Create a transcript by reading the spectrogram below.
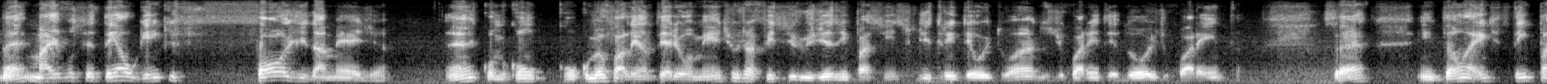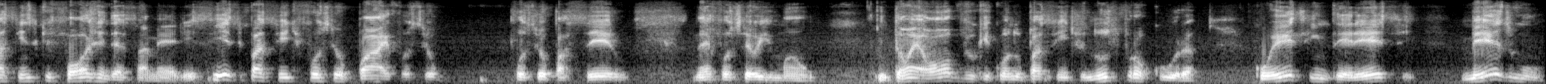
né? Mas você tem alguém que foge da média, né? Como, como, eu falei anteriormente, eu já fiz cirurgias em pacientes de 38 anos, de 42, de 40, certo? Então a gente tem pacientes que fogem dessa média. E se esse paciente for seu pai, for seu, for seu parceiro, né? For seu irmão, então é óbvio que quando o paciente nos procura com esse interesse, mesmo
